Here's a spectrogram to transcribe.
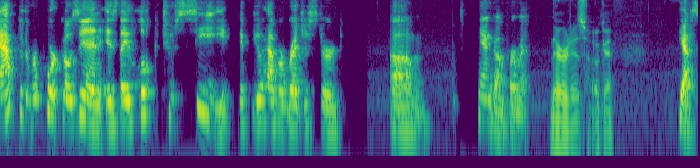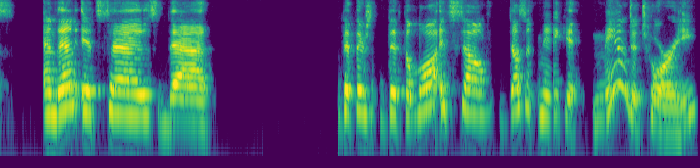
after the report goes in is they look to see if you have a registered um, handgun permit. There it is. Okay. Yes. And then it says that that there's that the law itself doesn't make it mandatory.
